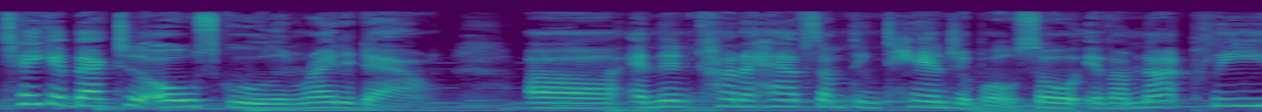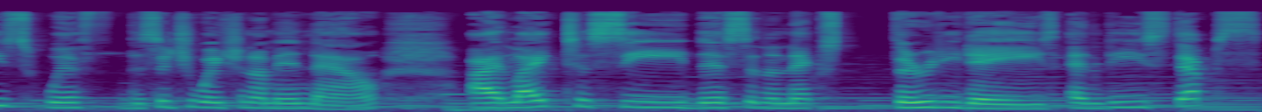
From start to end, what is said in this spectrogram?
Take it back to the old school and write it down uh, and then kind of have something tangible. So if I'm not pleased with the situation I'm in now, I like to see this in the next 30 days. And these steps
